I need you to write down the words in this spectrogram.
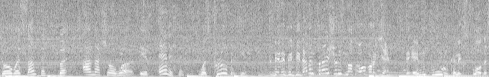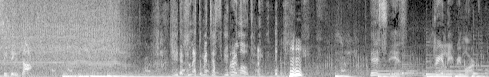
Sure was something, but I'm not sure what, if anything, was proven here. The, the, the demonstration's not over yet. Any fool can explode a sitting dock. Let me just reload her. This is really remarkable.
